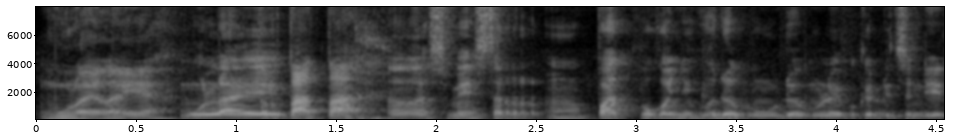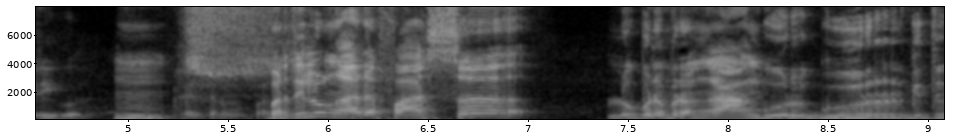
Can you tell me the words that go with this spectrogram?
mulai lah ya. Mulai Tertata. eh, semester 4 pokoknya gua udah udah mulai pakai duit sendiri gua. Hmm. Semester 4. Berarti lu nggak ada fase lu bener-bener nganggur gur gitu.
